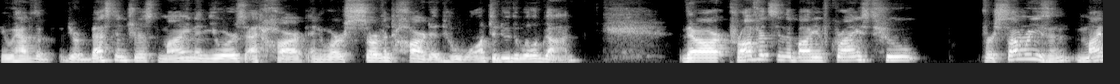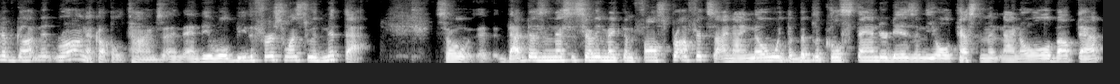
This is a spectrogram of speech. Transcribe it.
who have the, your best interest, mine and yours, at heart, and who are servant hearted, who want to do the will of God. There are prophets in the body of Christ who, for some reason, might have gotten it wrong a couple of times, and, and they will be the first ones to admit that. So that doesn't necessarily make them false prophets. And I know what the biblical standard is in the Old Testament, and I know all about that.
